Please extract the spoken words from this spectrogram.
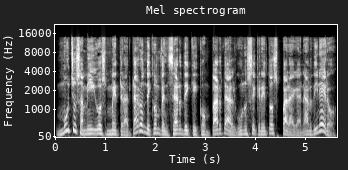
muchos amigos me trataron de convencer de que comparta algunos secretos para ganar dinero,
